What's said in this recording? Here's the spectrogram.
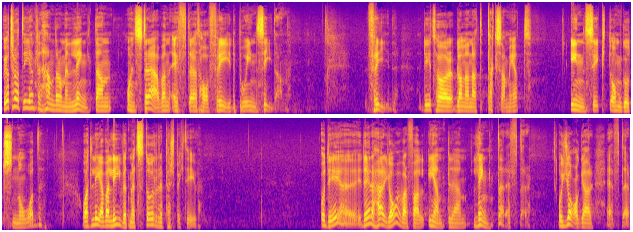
Och jag tror att det egentligen handlar om en längtan och en strävan efter att ha frid på insidan. Frid, dit hör bland annat tacksamhet, insikt om Guds nåd och att leva livet med ett större perspektiv. Och det, det är det här jag i varje fall egentligen längtar efter och jagar efter.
